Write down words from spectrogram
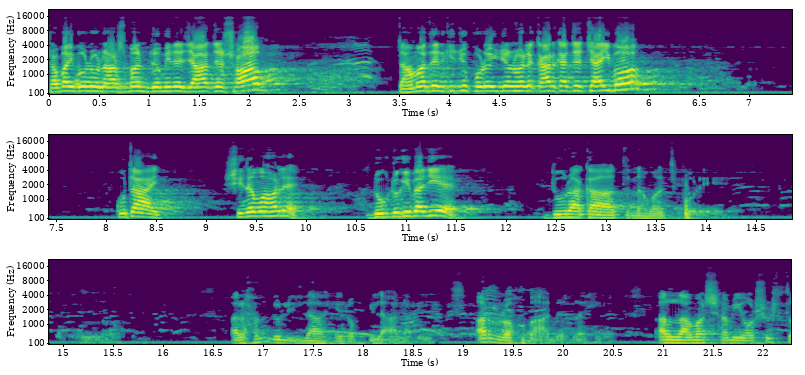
সবাই বলুন, আসমান, জমিনে যা আছে সব? তা আমাদের কিছু প্রয়োজন হলে কার কাছে চাইব? কোথায়? সিনেমা হলে? ডুগডুগি বাজিয়ে? দুরাকাত নামাজ পড়ে। আলহামদুলিল্লাহ রব্বিল আর রহমান রাহিম। আল্লাহ আমার স্বামী অসুস্থ,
